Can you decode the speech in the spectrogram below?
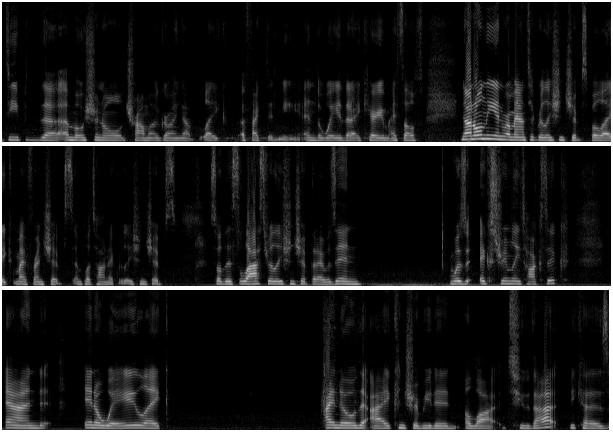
deep the emotional trauma growing up like affected me and the way that I carry myself not only in romantic relationships but like my friendships and platonic relationships. So this last relationship that I was in was extremely toxic and in a way like I know that I contributed a lot to that because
